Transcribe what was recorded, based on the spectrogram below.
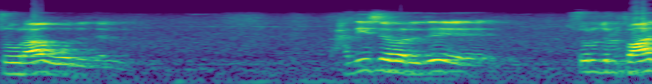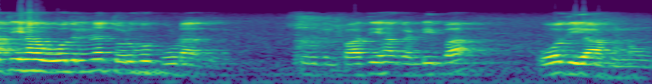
சூரா ஓதுதல். ஹதீஸில் வருது சூரத்துல் ஃபாத்திஹா ஓதுலைன்னா தொழுக கூடாது. சூரத்துல் ஃபாத்திஹா கண்டிப்பாக ஓதி ஆகணும்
